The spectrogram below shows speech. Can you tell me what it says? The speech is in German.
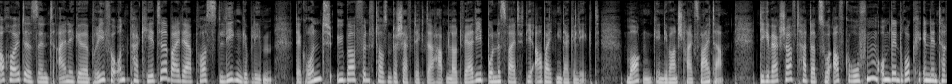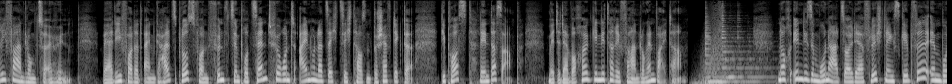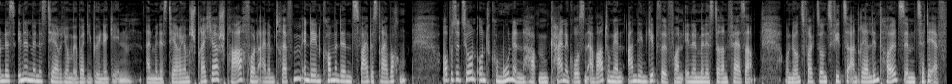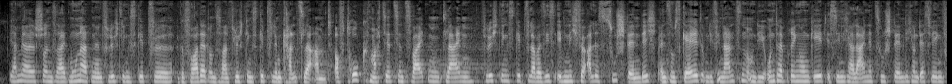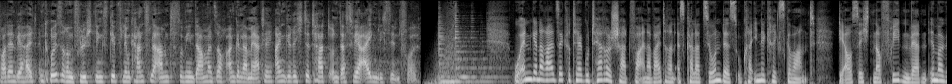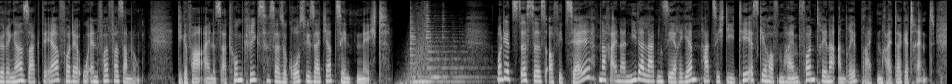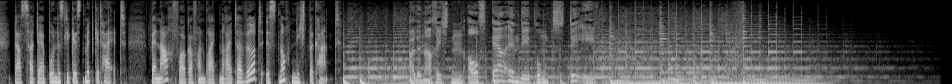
Auch heute sind einige Briefe und Pakete bei der Post liegen geblieben. Der Grund, über 5000 Beschäftigte haben laut Verdi bundesweit die Arbeit niedergelegt. Morgen gehen die Warnstreiks weiter. Die Gewerkschaft hat dazu aufgerufen, um den Druck in den Tarifverhandlungen zu erhöhen. Verdi fordert einen Gehaltsplus von 15 Prozent für rund 160.000 Beschäftigte. Die Post lehnt das ab. Mitte der Woche gehen die Tarifverhandlungen weiter. Noch in diesem Monat soll der Flüchtlingsgipfel im Bundesinnenministerium über die Bühne gehen. Ein Ministeriumssprecher sprach von einem Treffen in den kommenden zwei bis drei Wochen. Opposition und Kommunen haben keine großen Erwartungen an den Gipfel von Innenministerin Faeser. Unionsfraktionsvize Andrea Lindholz im ZDF. Wir haben ja schon seit Monaten einen Flüchtlingsgipfel gefordert, und zwar einen Flüchtlingsgipfel im Kanzleramt. Auf Druck macht sie jetzt den zweiten kleinen Flüchtlingsgipfel, aber sie ist eben nicht für alles zuständig. Wenn es ums Geld, um die Finanzen, um die Unterbringung geht, ist sie nicht alleine zuständig. Und deswegen fordern wir halt einen größeren Flüchtlingsgipfel im Kanzleramt, so wie ihn damals auch Angela Merkel eingerichtet hat. Und das wäre eigentlich sinnvoll. UN-Generalsekretär Guterres hat vor einer weiteren Eskalation des Ukraine-Kriegs gewarnt. Die Aussichten auf Frieden werden immer geringer, sagte er vor der UN-Vollversammlung. Die Gefahr eines Atomkriegs sei so groß wie seit Jahrzehnten nicht. Und jetzt ist es offiziell. Nach einer Niederlagenserie hat sich die TSG Hoffenheim von Trainer André Breitenreiter getrennt. Das hat der Bundesligist mitgeteilt. Wer Nachfolger von Breitenreiter wird, ist noch nicht bekannt. Alle Nachrichten auf rnd.de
